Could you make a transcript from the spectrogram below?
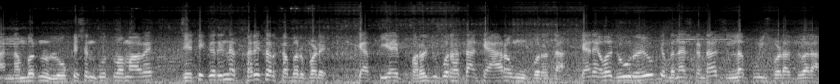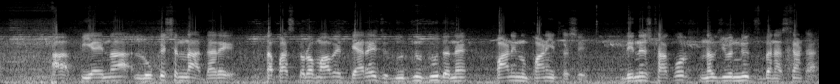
આ નંબરનું લોકેશન ગોતવામાં આવે. જેથી કરીને ખરેખર ખબર પડે કે આ પીઆઈ ફરજ ઉપર હતા કે આરામ ઉપર હતા. ત્યારે હવે જોવું રહ્યું કે બનાસકાંઠા જિલ્લા પોલીસ વડા દ્વારા આ પીઆઈના લોકેશનના આધારે તપાસ કરવામાં આવે. ત્યારે જ દૂધનું દૂધ અને પાણીનું પાણી થશે. દિનેશ ઠાકોર, નવજીવન ન્યૂઝ બનાસકાંઠા.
